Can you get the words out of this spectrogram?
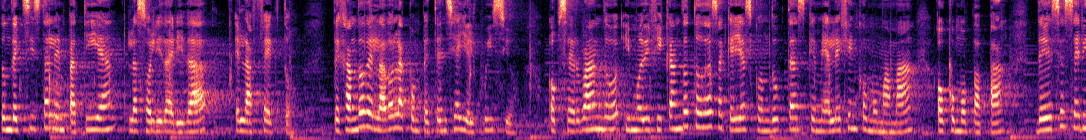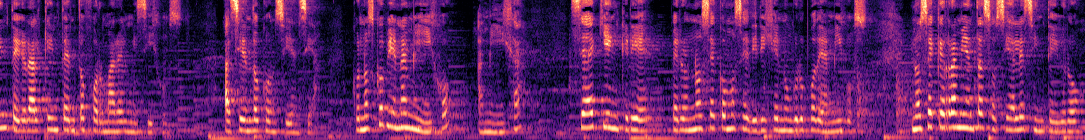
donde exista la empatía, la solidaridad, el afecto, dejando de lado la competencia y el juicio, observando y modificando todas aquellas conductas que me alejen como mamá o como papá de ese ser integral que intento formar en mis hijos, haciendo conciencia. ¿Conozco bien a mi hijo? ¿A mi hija? Sé a quien cree, pero no sé cómo se dirige en un grupo de amigos. No sé qué herramientas sociales integró,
